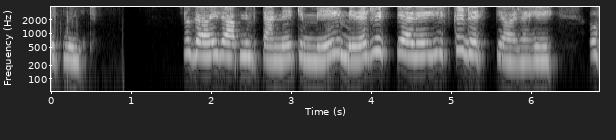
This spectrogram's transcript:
एक मिनट सो गाइस आपने बताना है कि मैं मेरा ड्रेस प्यारा है इसका ड्रेस प्यारा है। ऑफ़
